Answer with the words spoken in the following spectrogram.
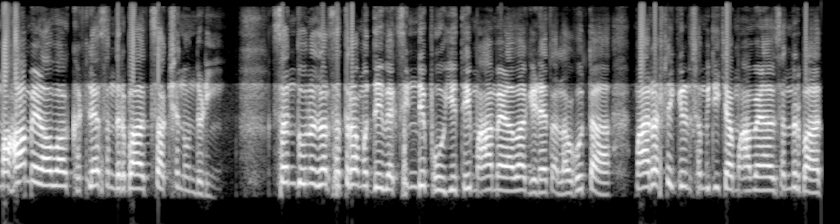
महामेळावा खटल्यासंदर्भात साक्ष नोंदणी सन दोन हजार सतरामध्ये वॅक्सिन डेपो येथे महामेळावा घेण्यात आला होता. महाराष्ट्र किरण समितीच्या महामेळाव्यासंदर्भात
